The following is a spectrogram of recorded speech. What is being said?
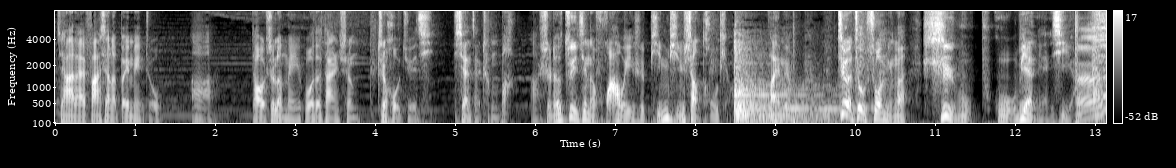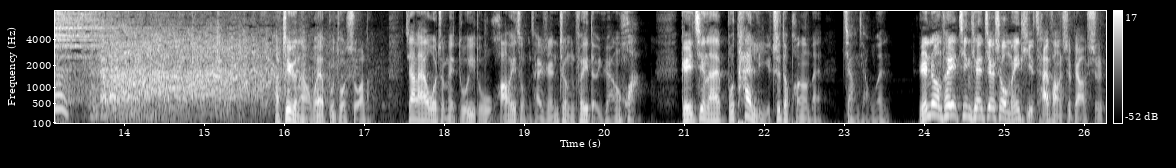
接下来发现了北美洲。啊，导致了美国的诞生之后崛起，现在称霸啊，使得最近的华为是频频上头条。发现没有？这就说明了事物普遍联系啊！啊，这个呢，我也不多说了。接下来我准备读一读华为总裁任正非的原话，给近来不太理智的朋友们降降温。任正非今天接受媒体采访时表示，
